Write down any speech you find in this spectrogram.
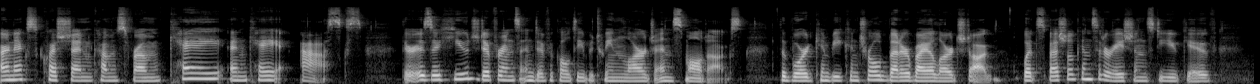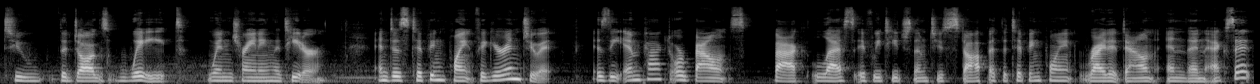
Our next question comes from Kay, and Kay asks There is a huge difference in difficulty between large and small dogs. The board can be controlled better by a large dog. What special considerations do you give to the dog's weight when training the teeter? And does tipping point figure into it? Is the impact or bounce back less if we teach them to stop at the tipping point, write it down, and then exit?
